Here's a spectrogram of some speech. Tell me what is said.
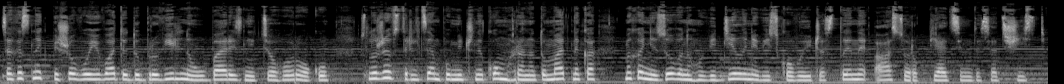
Захисник пішов воювати добровільно у березні цього року. Служив стрільцем-помічником гранатометника механізованого відділення військової частини А 4576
